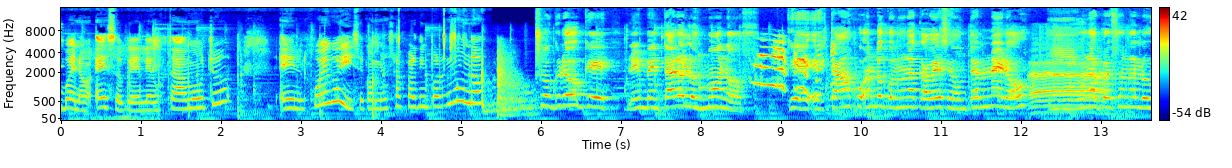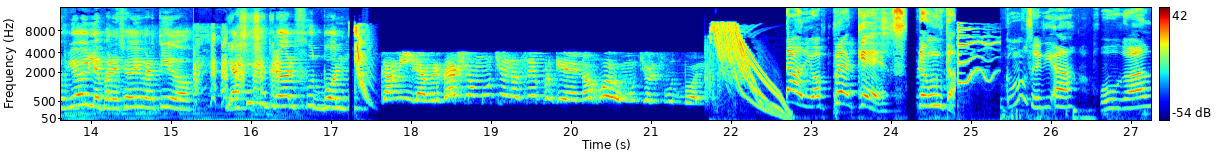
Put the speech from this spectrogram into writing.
bueno, eso, que le gustaba mucho el juego y se comenzó a partir por el mundo. Yo creo que lo inventaron los monos, que estaban jugando con una cabeza de un ternero y una persona los vio y le pareció divertido. Y así se creó el fútbol. La verdad yo mucho no sé porque no juego mucho al fútbol. Radio Peques. Pregunta. ¿Cómo sería jugar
